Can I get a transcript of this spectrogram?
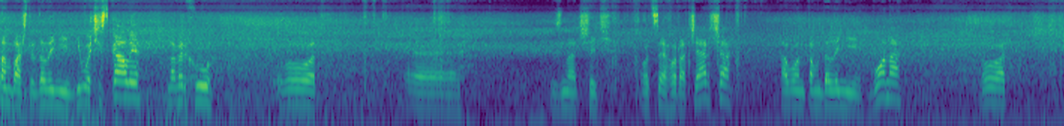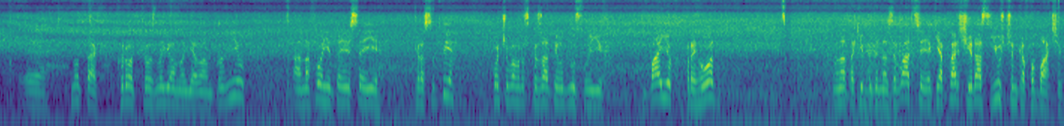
от бачите вдалині дівочі скали наверху. От. Е, значить, оце гора Черча, а вон там вдалині Вона. От. Е, ну так, коротке ознайомлення я вам провів. А на фоні тієї всієї красоти хочу вам розказати одну з своїх байок, пригод. Вона так і буде називатися, як я перший раз Ющенка побачив.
